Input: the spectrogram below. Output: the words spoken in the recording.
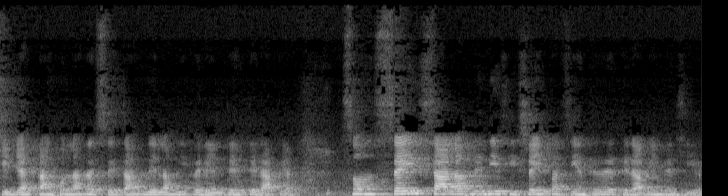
que ya están con las recetas de las diferentes terapias. Son seis salas de 16 pacientes de terapia intensiva.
